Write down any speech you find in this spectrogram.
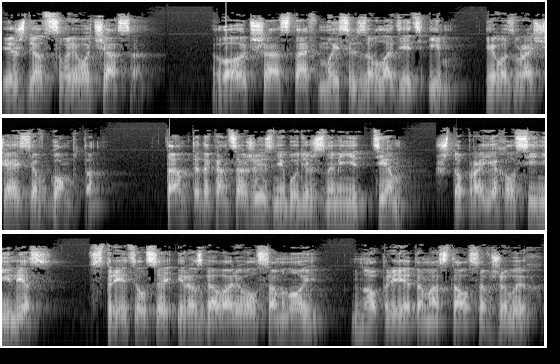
и ждет своего часа. Лучше оставь мысль завладеть им» и возвращайся в Гомптон. Там ты до конца жизни будешь знаменит тем, что проехал синий лес, встретился и разговаривал со мной, но при этом остался в живых.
